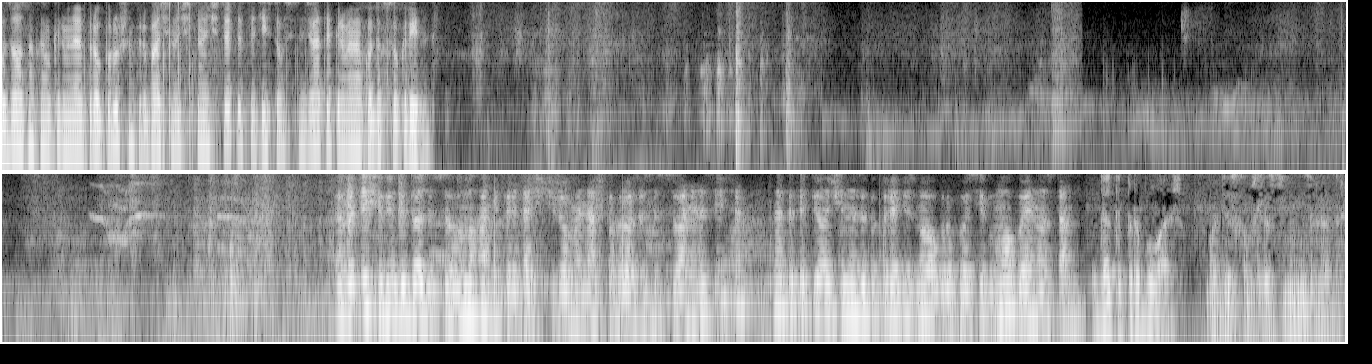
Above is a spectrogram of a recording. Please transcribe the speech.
За ознаками кримінальних правопорушень передбачено частина 4 статті 189 Кримінального кодексу України. Про те, що він підозрюється у вимаганні передачі чужого майна з погрозою застосування насильства на потерпілого чи не за попередню змову групи осіб умов воєнного стану. Де ти перебуваєш? В Одесском следственном изоляторе.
